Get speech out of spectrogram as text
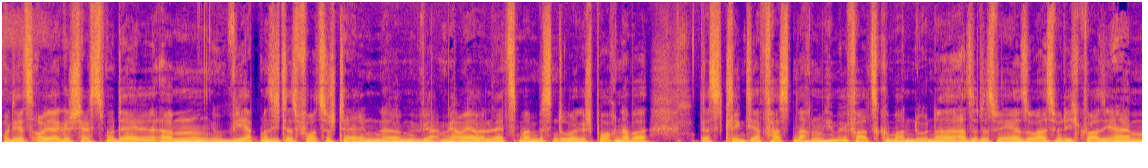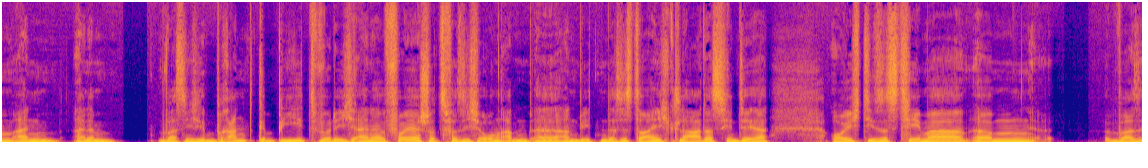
Und jetzt euer Geschäftsmodell, ähm, wie hat man sich das vorzustellen? Ähm, wir, wir haben ja beim letzten Mal ein bisschen drüber gesprochen, aber das klingt ja fast nach einem Himmelfahrtskommando. Ne? Also das wäre ja so, als würde ich quasi in einem, einem, einem was nicht, Brandgebiet würde ich eine Feuerschutzversicherung an, äh, anbieten. Das ist doch eigentlich klar, dass hinterher euch dieses Thema ähm, was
